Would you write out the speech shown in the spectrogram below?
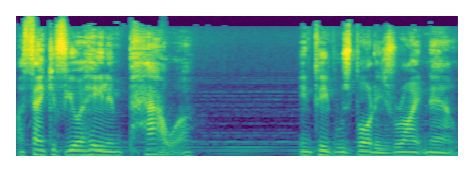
I thank you for your healing power in people's bodies right now.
